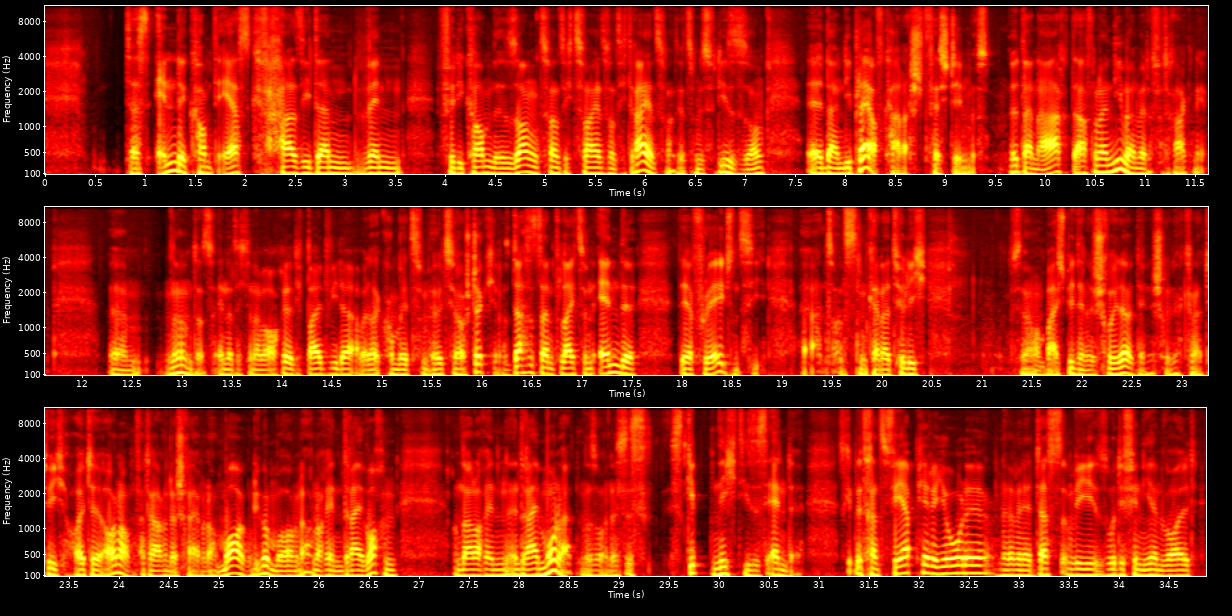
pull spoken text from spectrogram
das Ende kommt erst quasi dann, wenn für die kommende Saison 2022, 2023, zumindest für diese Saison, äh, dann die Playoff-Kader feststehen müssen. Ne, danach darf man dann niemand mehr den Vertrag nehmen. Ähm, ne, und das ändert sich dann aber auch relativ bald wieder, aber da kommen wir jetzt zum Hölzchen auf Stöckchen. Also das ist dann vielleicht so ein Ende der Free Agency. Äh, ansonsten kann natürlich, ich sage mal ein Beispiel, Dennis Schröder, Dennis Schröder kann natürlich heute auch noch einen Vertrag unterschreiben, auch morgen und übermorgen, auch noch in drei Wochen und auch noch in, in drei Monaten. So. Und es, ist, es gibt nicht dieses Ende. Es gibt eine Transferperiode, ne, wenn ihr das irgendwie so definieren wollt,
